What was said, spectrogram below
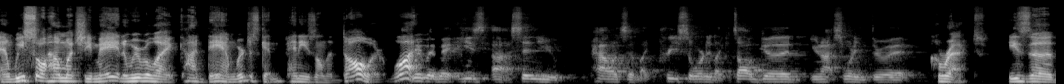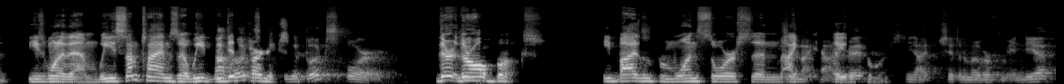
And we saw how much he made, and we were like, "God damn, we're just getting pennies on the dollar." What? Wait, wait, wait. He's uh, sending you pallets of like pre-sorted, like it's all good. You're not sorting through it. Correct. He's uh he's one of them. We sometimes uh, we we did books? start ex- Is books or They're they're all books. He buys them from one source, and I can tell you the source. You're not shipping them over from India?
